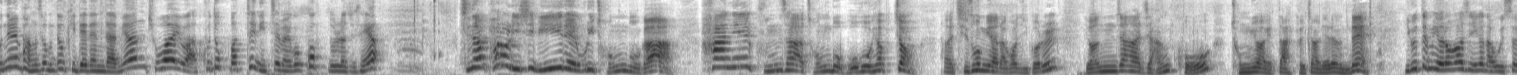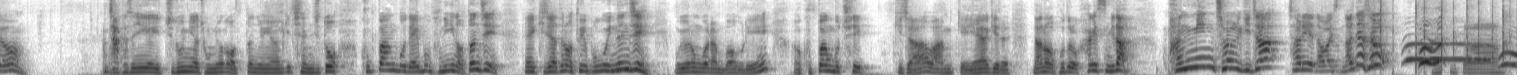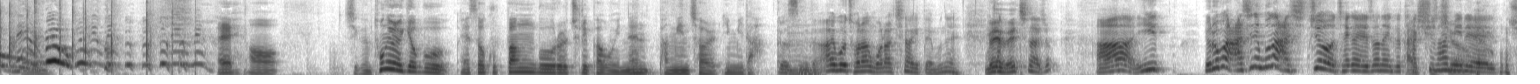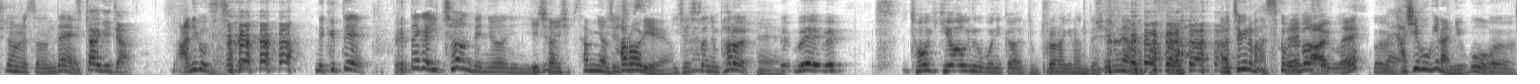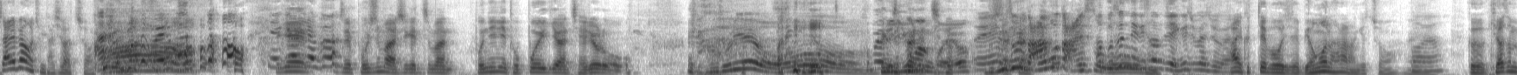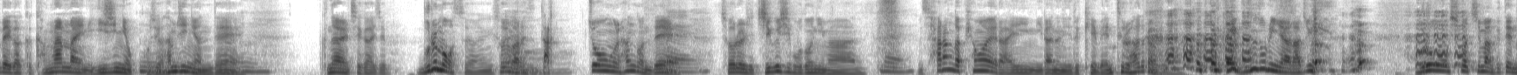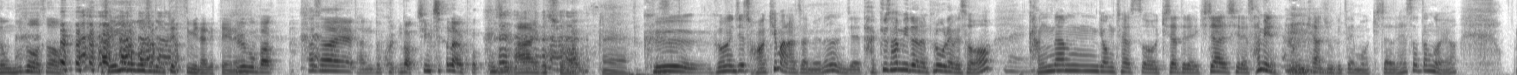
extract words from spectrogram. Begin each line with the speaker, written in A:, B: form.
A: 오늘 방송도 기대된다면 좋아요와 구독 버튼 잊지 말고 꼭 눌러주세요.
B: 지난 8월 22일에 우리 정부가 한일 군사 정보 보호 협정 아, 지소미아라고. 이거를 연장하지 않고 종료하겠다 결정을 내렸는데 이것 때문에 여러 가지 얘기가 나오고 있어요. 자, 그래서 이게 지소미아 종료가 어떤 영향을 끼치는지 또 국방부 내부 분위기는 어떤지 예, 기자들은 어떻게 보고 있는지 뭐 이런 걸 한번 우리 어, 국방부 출입 기자와 함께 이야기를 나눠 보도록 하겠습니다. 박민철 기자 자리에 나와 있습니다. 안녕하세요.
C: 네, 어, 지금 통일외교부에서 국방부를 출입하고 있는 박민철입니다.
B: 그렇습니다. 아이 뭐 저랑 워낙 친하기 때문에
D: 왜, 왜 친하죠?
B: 아, 이 여러분 아시는 분은 아시죠? 제가 예전에 그 다큐
D: 아시죠.
B: 3일에 출연을 했었는데
D: 스타 기자.
B: 아니거든요. 근데 그때 그때가 2000 몇 년이지?
C: 2013년 8월이에요.
B: 2014년 8월.
C: 네.
B: 왜 왜 정확히 기억하고 있는 거 보니까 좀 불안하긴 한데.
C: 최근에 한번 봤어요.
B: 아, 최근에 봤어. 왜
C: 네?
B: 봤어
D: 아,
B: 이거?
C: 네?
B: 네.
C: 다시 보긴 아니고
B: 어.
C: 짤방을 좀 다시 봤죠.
A: 왜 왔어?
D: 이게
A: 얘기하려고.
D: 이제 보시면 아시겠지만 본인이 돋보이기 위한 재료로
B: 무슨 소리예요?
E: 후배를 이용한 거예요?
A: 왜?
B: 무슨 소리 나 아무것도 안 했어.
A: 아, 무슨 일 있었는지 얘기 좀 해줘요.
C: 아니 그때 뭐 이제 명언 하나 남겼죠. 네.
A: 뭐요?
C: 그 기아 선배가 그 강남 라인에 이진이었고 제가 삼진이었는데
A: 음.
C: 그날 제가 이제 물을 먹었어요. 소위 말해서 낙종을 한 건데
A: 네.
C: 저를 지그시 보더니만
A: 네.
C: 사랑과 평화의 라인이라는 이렇게 멘트를 하더라고요. 그게 무슨 소리냐 나중에 물어보고 싶었지만 그때 너무 무서워서 되물어보지도 못했습니다 그때는.
D: 그리고 막 타사의 단독을 막 칭찬하고
C: 아 그렇죠. 네.
B: 그 그건 이제 정확히 말하자면은 이제 다큐 3일이라는 프로그램에서
A: 네.
B: 강남 경찰서 기자들의 기자실의 3일 뭐 이렇게 아주 그때 뭐 기자들 했었던 거예요.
